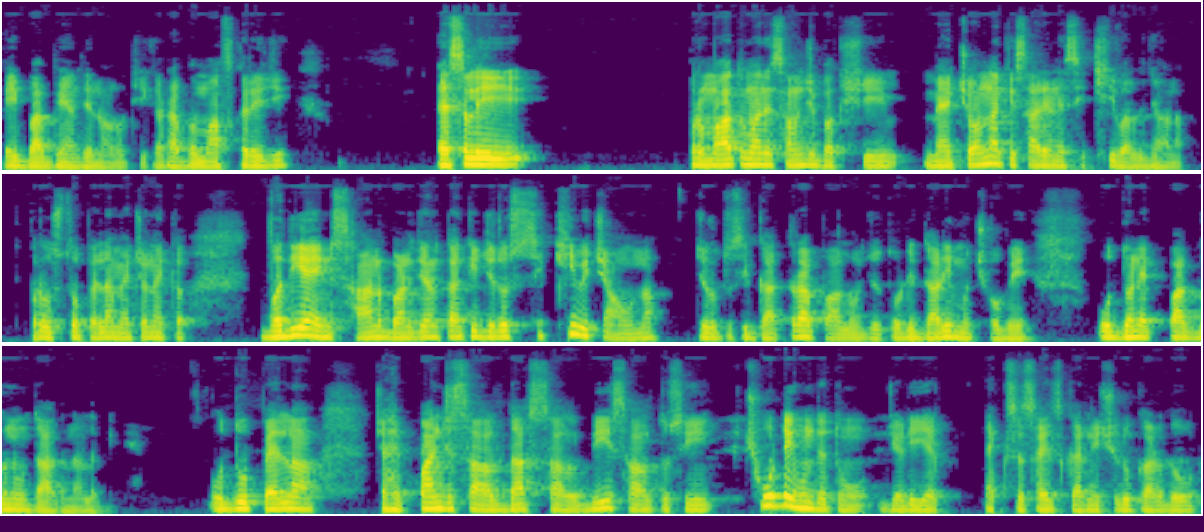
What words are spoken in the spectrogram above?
ਕਈ ਬਾਬਿਆਂ ਦੇ ਨਾਲੋਂ ਠੀਕ ਆ। ਰੱਬ ਮਾਫ ਕਰੇ ਜੀ। ਇਸ ਲਈ ਪਰਮਾਤਮਾ ਨੇ ਸਮਝ ਬਖਸ਼ੀ। ਮੈਂ ਚਾਹੁੰਦਾ ਕਿ ਸਾਰਿਆਂ ਨੇ ਸਿੱਖੀ ਵੱਲ ਜਾਣਾ। ਪਰ ਉਸ ਤੋਂ ਪਹਿਲਾਂ ਮੈਂ ਚਾਹੁੰਦਾ ਇੱਕ ਵਧੀਆ ਇਨਸਾਨ ਬਣ ਜਾਣ ਤਾਂ ਕਿ ਜਦੋਂ ਸਿੱਖੀ ਵਿੱਚ ਆਓ ਨਾ ਜਦੋਂ ਤੁਸੀਂ ਗਾਤਰਾ ਪਾ ਲਓ, ਜਦੋਂ ਤੁਹਾਡੀ ਦਾੜੀ ਮੁੱਛ ਹੋਵੇ, ਉਦੋਂ ਨੇ ਪੱਗ ਨੂੰ ਦਾਗ ਨਾ ਲੱਗੇ। ਉਦੋਂ ਪਹਿਲਾਂ ਚਾਹੇ 5 ਸਾਲ 10 ਸਾਲ 20 ਸਾਲ ਤੁਸੀਂ ਛੋਟੇ ਹੁੰਦੇ ਤੋਂ ਜਿਹੜੀ ਹੈ ਐਕਸਰਸਾਈਜ਼ ਕਰਨੀ ਸ਼ੁਰੂ ਕਰ ਦਿਓ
